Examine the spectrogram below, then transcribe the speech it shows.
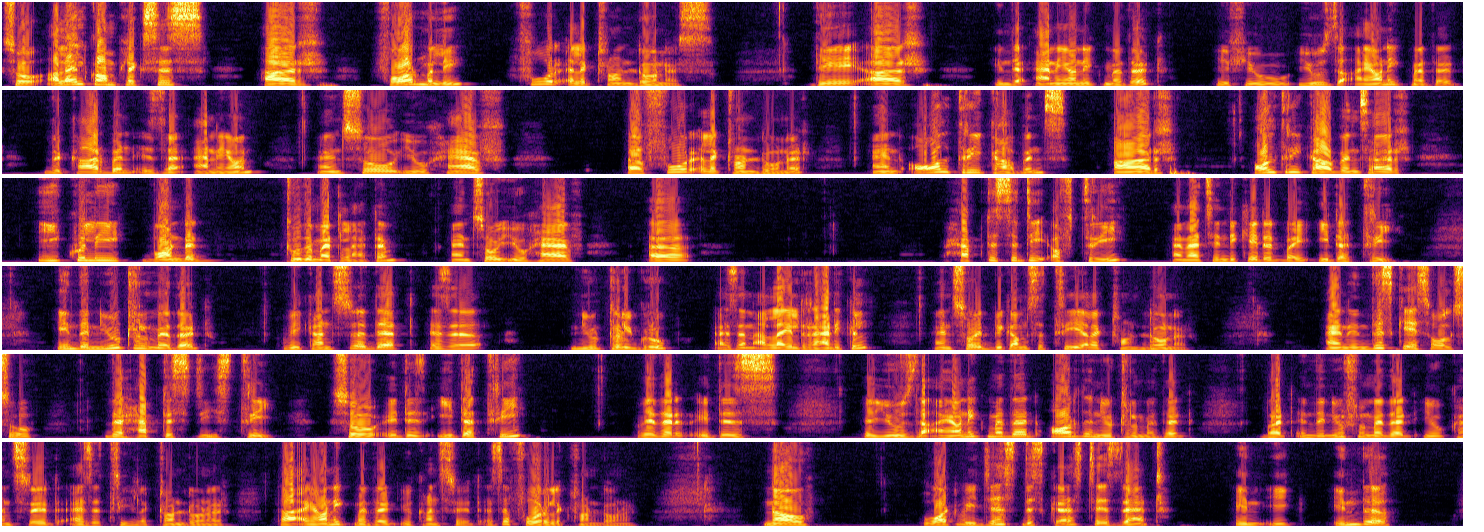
So, allyl complexes are formally 4 electron donors. They are in the anionic method. If you use the ionic method, the carbon is the anion and so you have a 4 electron donor and all 3 carbons are all 3 carbons are equally bonded to the metal atom and so you have a hapticity of 3 and that is indicated by eta 3. In the neutral method, we consider that as a neutral group as an allyl radical and so it becomes a 3 electron donor. And in this case also the hapticity is 3. So, it is eta 3 whether it is use the ionic method or the neutral method, but in the neutral method you consider it as a 3 electron donor. The ionic method you consider it as a 4 electron donor. Now, what we just discussed is that in, in the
